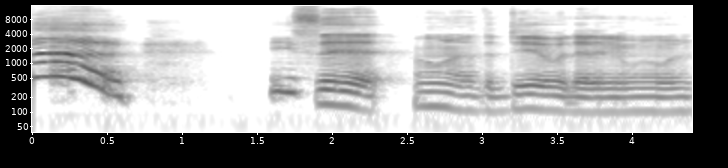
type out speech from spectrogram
Ah, he said, I don't have to deal with that anymore.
